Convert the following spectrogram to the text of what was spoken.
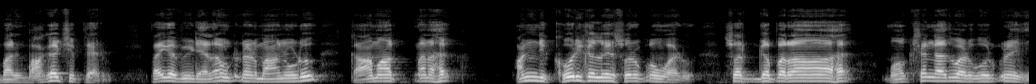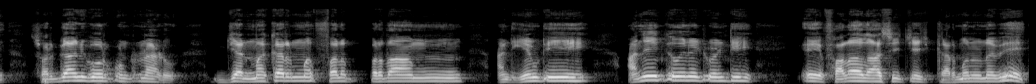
మనకు బాగా చెప్పారు. పైగా వీడు ఎలా ఉంటున్నాడు మానవుడు? కామాత్మన అన్ని కోరికలే స్వరూపం వాడు. స్వర్గపరాహ మోక్షం కాదు వాడు కోరుకునేది. స్వర్గాన్ని కోరుకుంటున్నాడు. జన్మకర్మ ఫలప్రదాం. అంటే ఏమిటి? అనేకమైనటువంటి ఏ ఫలాలు ఆశించే కర్మలున్నవే.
